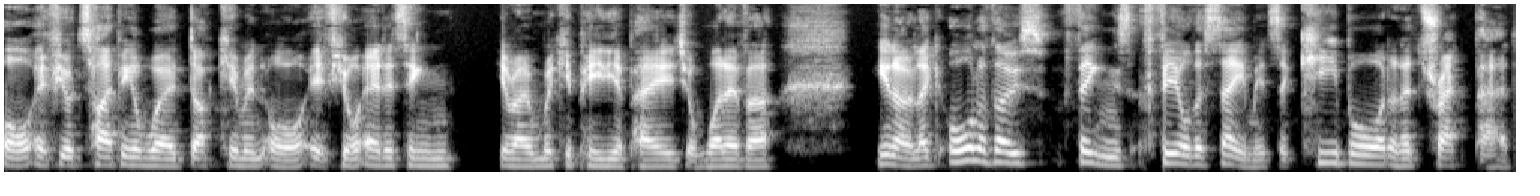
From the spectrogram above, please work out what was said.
or if you're typing a Word document, or if you're editing your own Wikipedia page or whatever. You know, like all of those things feel the same. It's a keyboard and a trackpad.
